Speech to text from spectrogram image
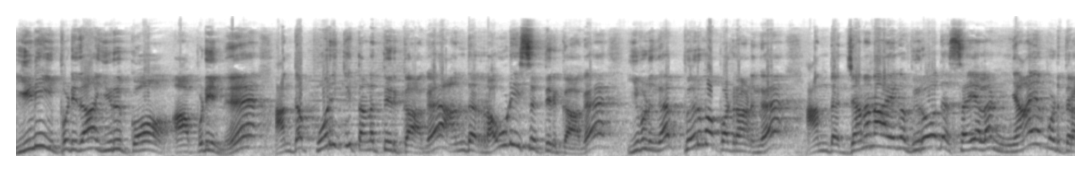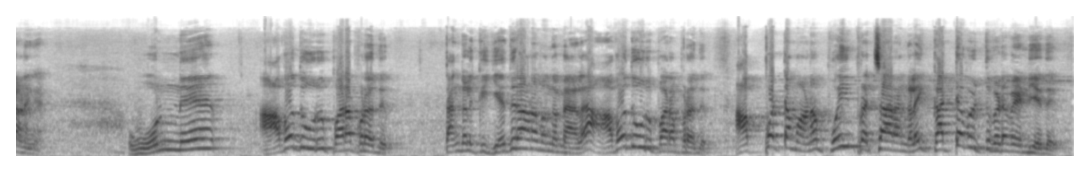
இனி இப்படிதான் இருக்கும் அப்படின்னு அந்த பொறுக்கித்தனத்திற்காக அந்த ரவுடிசத்திற்காக இவனுங்க பெருமைப்படுறானுங்க. அந்த ஜனநாயக விரோத செயலை நியாயப்படுத்துறானுங்க. ஒன்று அவதூறு பரப்புறது. தங்களுக்கு எதிரானவங்க மேல அவதூறு பரப்புறது. அப்பட்டமான பொய் பிரச்சாரங்களை கட்டவிழ்த்து விட வேண்டியது.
